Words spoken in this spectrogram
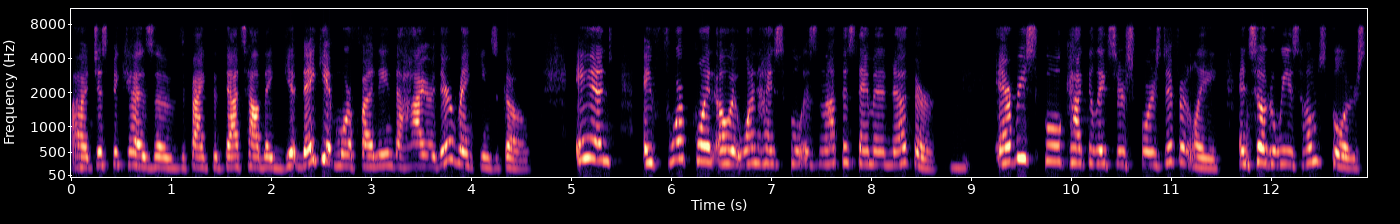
uh, just because of the fact that that's how they get they get more funding the higher their rankings go. And a 4.0 at one high school is not the same at another every school calculates their scores differently and so do we as homeschoolers.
